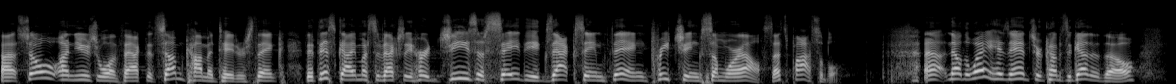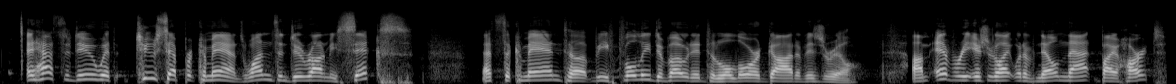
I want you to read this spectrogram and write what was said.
Uh, so unusual, in fact, that some commentators think that this guy must have actually heard Jesus say the exact same thing preaching somewhere else. That's possible. Uh, now, the way his answer comes together, though, it has to do with two separate commands. One's in Deuteronomy 6, that's the command to be fully devoted to the Lord God of Israel. Um, every Israelite would have known that by heart.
